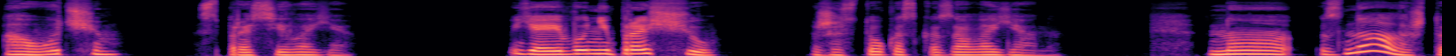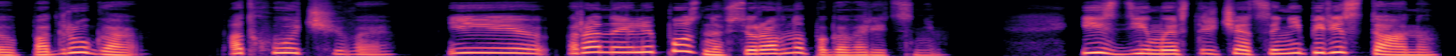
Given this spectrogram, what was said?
«А отчим?» — спросила я. «Я его не прощу», — жестоко сказала Яна. Но знала, что подруга отходчивая, и рано или поздно все равно поговорит с ним. И с Димой встречаться не перестану.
